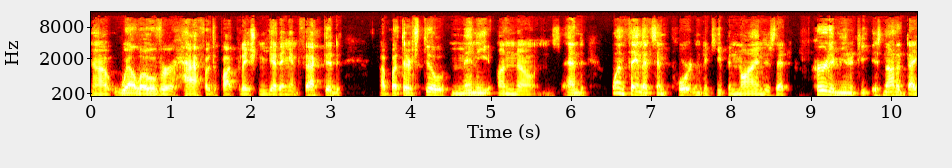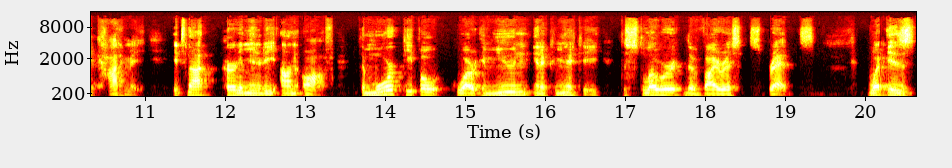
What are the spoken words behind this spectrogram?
uh, well over half of the population getting infected, uh, but there's still many unknowns. And one thing that's important to keep in mind is that herd immunity is not a dichotomy. It's not herd immunity on off. The more people who are immune in a community, the slower the virus spreads. What is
